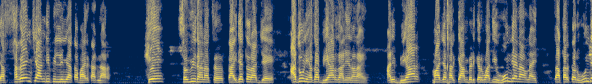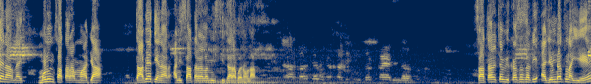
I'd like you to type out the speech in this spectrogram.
त्या सगळ्यांची अंडी पिल्ली मी आता बाहेर काढणार. हे संविधानाचं कायद्याचं राज्य आहे. अजून ह्याचा बिहार झालेला नाही. आणि बिहार माझ्यासारखे आंबेडकरवादी होऊन देणार नाहीत सातारकर होऊन देणार नाहीत म्हणून सातारा माझ्या ताब्यात येणार आणि साताऱ्याला मी सितारा बनवणार. साताऱ्याच्या विकासासाठी अजेंडाच नाहीये.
